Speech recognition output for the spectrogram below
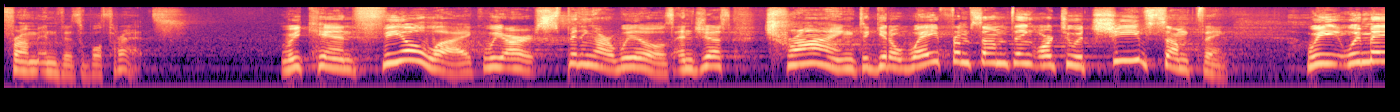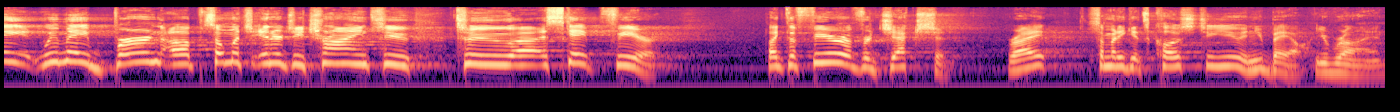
from invisible threats. We can feel like we are spinning our wheels and just trying to get away from something or to achieve something. We, we, may, we may burn up so much energy trying to, to uh, escape fear, like the fear of rejection, right? Somebody gets close to you and you bail, you run.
